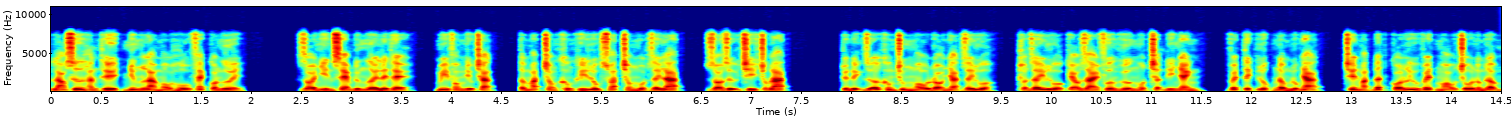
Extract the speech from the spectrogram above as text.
Lao sư hắn thế nhưng là màu hổ phách con ngươi. Doi nhìn xem đứng người lên thể, mi phong nhíu chặt tầm mắt trong không khí lục soát trong một giây lát, do dự chỉ chốc lát. Tuyển định giữa không trung màu đỏ nhạt dây lụa, thuận dây lụa kéo dài phương hướng một trận đi nhanh, vết tích lúc nồng lúc nhạt, trên mặt đất có lưu vết máu chỗ nồng đậm,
